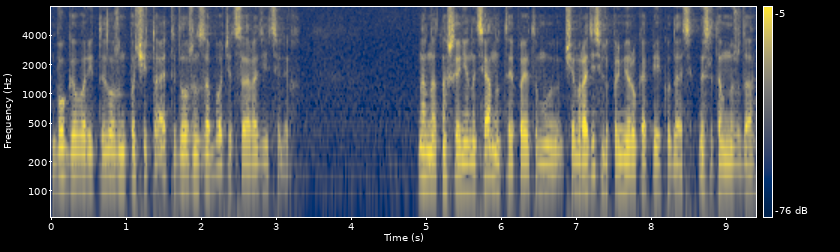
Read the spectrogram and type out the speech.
Бог говорит, ты должен почитать, ты должен заботиться о родителях. Наверное, отношения натянутые, поэтому чем родителю, к примеру, копейку дать, если там нужда.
